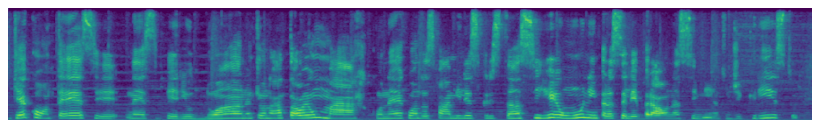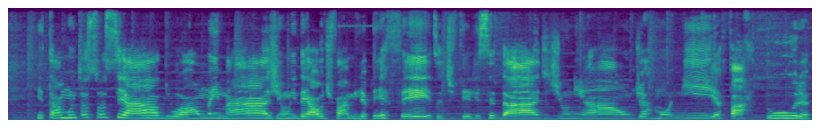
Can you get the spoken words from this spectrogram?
O que acontece nesse período do ano é que o Natal é um marco, né? Quando as famílias cristãs se reúnem para celebrar o nascimento de Cristo e está muito associado a uma imagem, um ideal de família perfeita, de felicidade, de união, de harmonia, fartura,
